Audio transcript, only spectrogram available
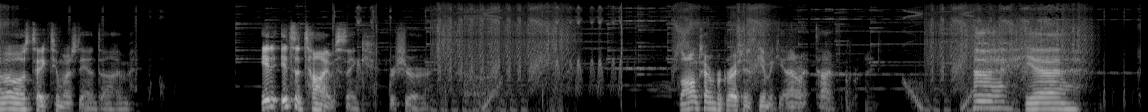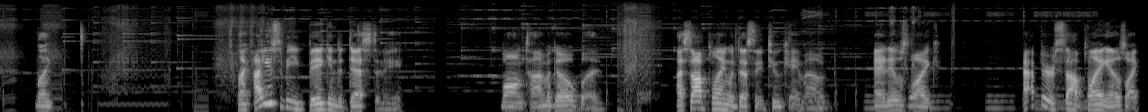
MMOs take too much damn time. It it's a time sink for sure. Long term progression is gimmicky, I don't have time for grind. Uh, yeah. Like, like I used to be big into Destiny, long time ago, but I stopped playing when Destiny 2 came out, and it was like after stopped playing it was like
